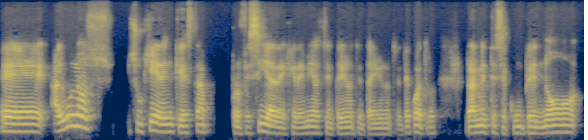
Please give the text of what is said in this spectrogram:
Eh, algunos sugieren que esta profecía de Jeremías 31, 31, 34 realmente se cumple no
